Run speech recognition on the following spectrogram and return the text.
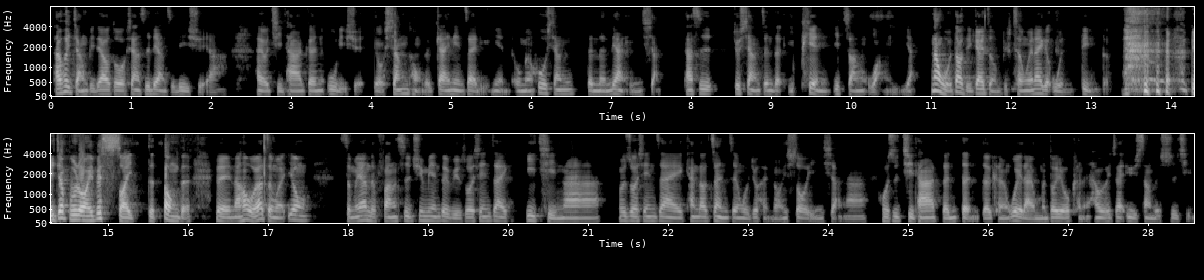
它会讲比较多，像是量子力学啊，还有其他跟物理学有相同的概念在里面的，我们互相的能量影响，它是就像真的一片一张网一样。那我到底该怎么成为那个稳定的，比较不容易被甩得动的？对，然后我要怎么用什么样的方式去面对？比如说现在疫情啊，或者说现在看到战争，我就很容易受影响啊，或是其他等等的，可能未来我们都有可能还会再遇上的事情。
